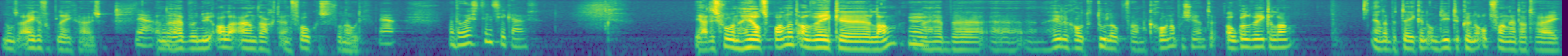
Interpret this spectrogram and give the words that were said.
in onze eigen verpleeghuizen. Ja, En daar hebben we nu alle aandacht en focus voor nodig. ja. Want hoe is het in het ziekenhuis? Ja, het is gewoon heel spannend, al weken lang. Mm. We hebben een hele grote toeloop van coronapatiënten, ook al weken lang. En dat betekent om die te kunnen opvangen dat wij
